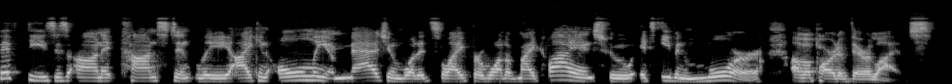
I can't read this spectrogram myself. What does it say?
50s is on it constantly, I can only imagine what it's like for one of my clients who it's even more of a part of their lives.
